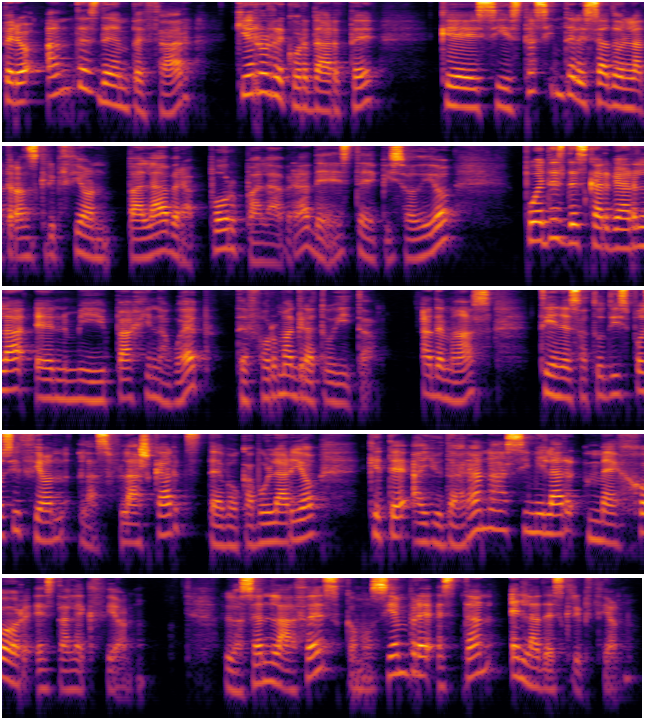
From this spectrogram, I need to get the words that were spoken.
Pero antes de empezar, quiero recordarte que si estás interesado en la transcripción palabra por palabra de este episodio, puedes descargarla en mi página web de forma gratuita. Además, tienes a tu disposición las flashcards de vocabulario que te ayudarán a asimilar mejor esta lección. Los enlaces, como siempre, están en la descripción.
